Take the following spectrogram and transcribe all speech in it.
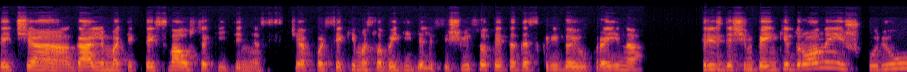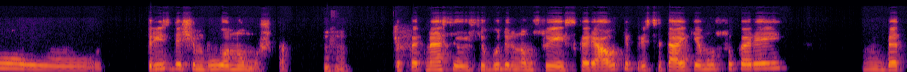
tai čia galima tik tai svau sakyti, nes čia pasiekimas labai didelis. Iš viso tai tada skrydo į Ukrainą 35 dronai, iš kurių 30 buvo numušta. Mhm. Ir kad mes jau įsigudrinom su jais kariauti, prisitaikė mūsų kariai, bet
